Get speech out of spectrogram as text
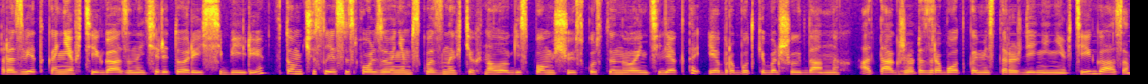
разведка нефти и газа на территории Сибири, в том числе с использованием сквозных технологий с помощью искусственного интеллекта и обработки больших данных, а также разработка месторождений нефти и газа.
